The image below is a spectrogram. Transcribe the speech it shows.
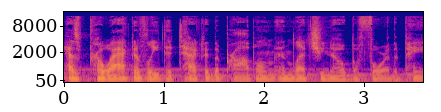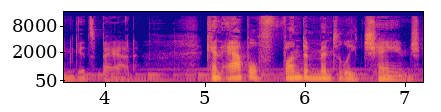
has proactively detected the problem and lets you know before the pain gets bad? Can Apple fundamentally change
